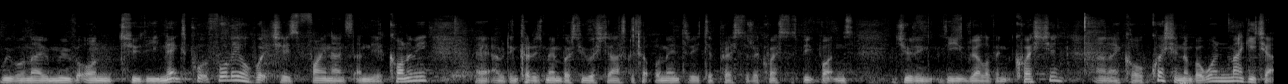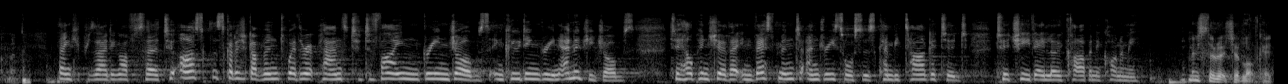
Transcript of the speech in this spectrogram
We will now move on to the next portfolio, which is finance and the economy. Uh, I would encourage members who wish to ask a supplementary to press the request to speak buttons during the relevant question. And I call question number one, Maggie Chapman. Thank you, Presiding Officer. To ask the Scottish Government whether it plans to define green jobs, including green energy jobs, to help ensure that investment and resources can be targeted to achieve a low-carbon economy. Minister Richard Lockhead.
